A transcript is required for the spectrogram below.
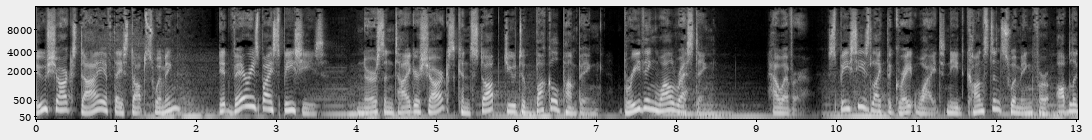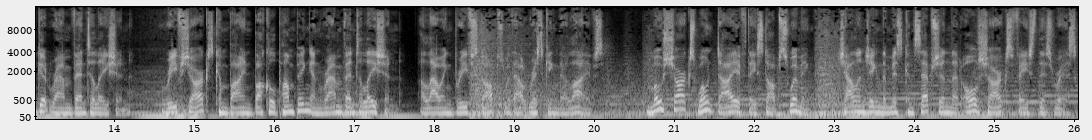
Do sharks die if they stop swimming? It varies by species. Nurse and tiger sharks can stop due to buccal pumping, breathing while resting. However, species like the great white need constant swimming for obligate ram ventilation. Reef sharks combine buccal pumping and ram ventilation, allowing brief stops without risking their lives. Most sharks won't die if they stop swimming, challenging the misconception that all sharks face this risk.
